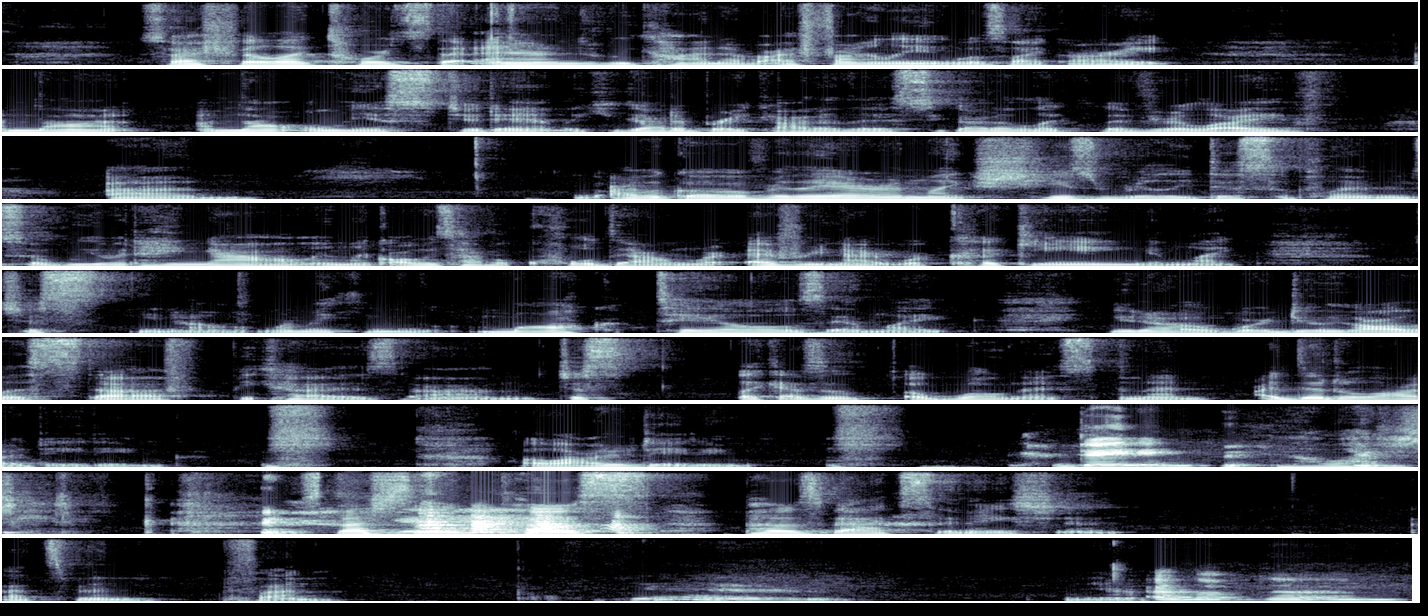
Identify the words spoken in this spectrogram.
So I feel like towards the end, we kind of, I finally was like, all right, I'm not, I'm not only a student. Like, you got to break out of this. You got to like live your life. Um, I would go over there and like she's really disciplined. And so we would hang out and like always have a cool down where every night we're cooking and like just, you know, we're making mocktails and like, you know, we're doing all this stuff because um, just like as a, a wellness. And then I did a lot of dating, a lot of dating. Dating? a lot of dating, especially yeah. post post vaccination. That's been fun. Yeah. Yeah. I love the um,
